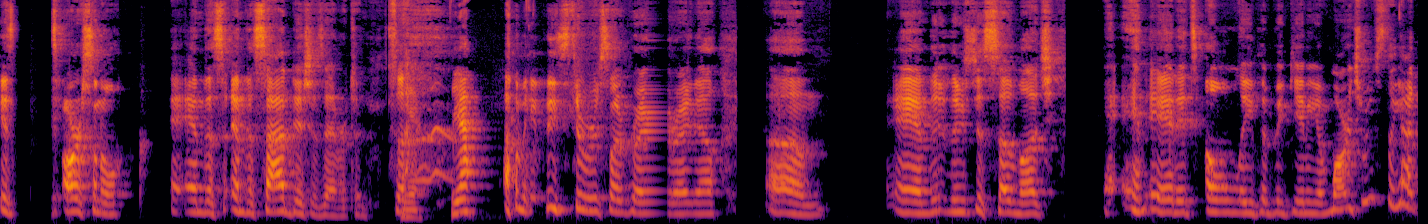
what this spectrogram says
is Arsenal and the and the side dish is Everton. So, Yeah. yeah I mean, these two are so great right now, um, and there- there's just so much. And, and it's only the beginning of March. We've still got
